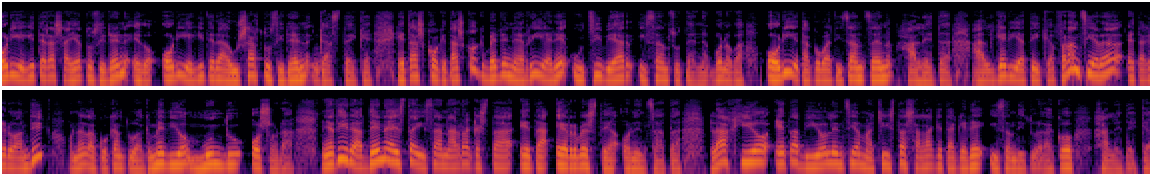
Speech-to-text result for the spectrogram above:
hori egitera saiatu ziren edo hori egitera ausartu ziren gaztek. Eta askok eta askok beren herri ere utzi behar izan zuten. Bueno, ba, horietako bat izan zen jalet. Algeriatik Frantziara eta gero handik onelako kantuak medio mundu osora. Baina tira, dena ez da izan arrakasta eta erbestea honentzat. Plagio eta violentzia matxista salaketak ere izan dituelako jaletek.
